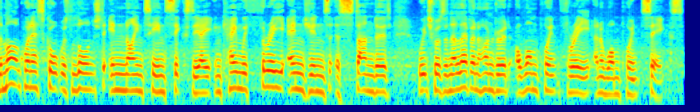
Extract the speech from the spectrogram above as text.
The Mark 1 Escort was launched in 1968 and came with three engines as standard, which was an 1100, a 1.3 and a 1.6,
